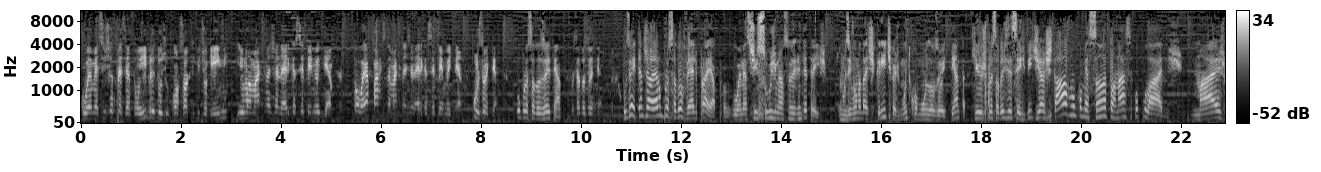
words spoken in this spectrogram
o MSX representa um híbrido de um console de videogame e uma máquina genérica CPM80. Qual é a parte da máquina genérica CPM80? Os 80. O processador Z80. Processador Z80. O Z80 já era um processador velho para a época. O MSX surge em 1983. Inclusive, uma das críticas muito comuns ao Z80 que os processadores 16 bits já estavam começando a tornar-se populares. Mas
